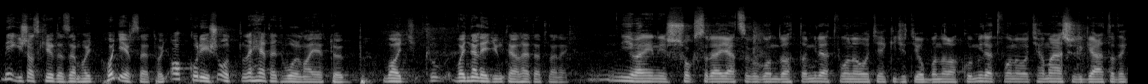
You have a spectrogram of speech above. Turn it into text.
mégis azt kérdezem, hogy hogy érzed, hogy akkor is ott lehetett volna-e több, vagy, vagy ne legyünk telhetetlenek? Nyilván én is sokszor eljátszok a gondolattal, mi lett volna, hogyha egy kicsit jobban alakul, mi lett volna, hogyha második gátat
